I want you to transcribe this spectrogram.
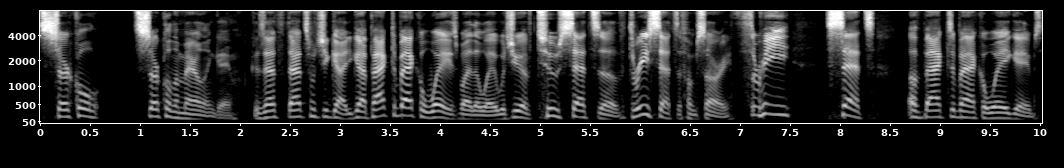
circle circle the Maryland game because that's that's what you got. You got back to back aways, by the way, which you have two sets of three sets of. I'm sorry, three sets of back to back away games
